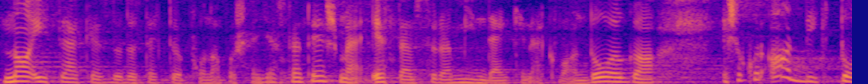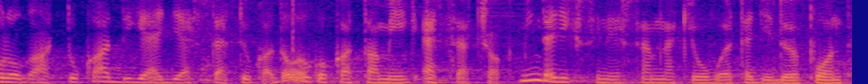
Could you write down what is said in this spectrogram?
Na, itt elkezdődött egy több hónapos egyeztetés, mert értelmszerűen mindenkinek van dolga, és akkor addig tologattuk, addig egyeztettük a dolgokat, amíg egyszer csak mindegyik színészemnek jó volt egy időpont,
